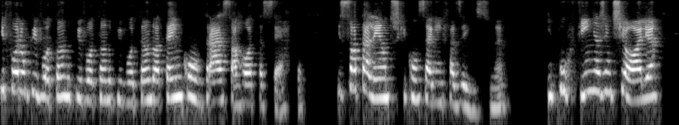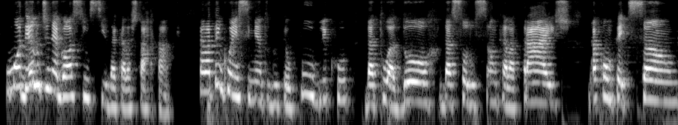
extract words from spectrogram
e foram pivotando, pivotando, pivotando até encontrar essa rota certa. E só talentos que conseguem fazer isso. Né? E, por fim, a gente olha o modelo de negócio em si daquela startup. Ela tem conhecimento do teu público, da tua dor, da solução que ela traz, da competição,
